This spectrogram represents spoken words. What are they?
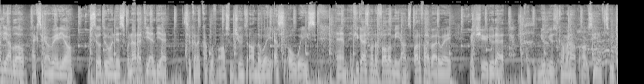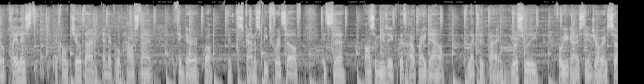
Don Diablo, Hexagon Radio. We're still doing this. We're not at the end yet. Still got a couple of awesome tunes on the way, as always. And if you guys want to follow me on Spotify, by the way, make sure you do that. Got new music coming up. Obviously, you have two dope playlists. They're called Chill Time and they're called House Time. I think they're, well, it kind of speaks for itself. It's the awesome music that's out right now, collected by yours truly for you guys to enjoy. So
